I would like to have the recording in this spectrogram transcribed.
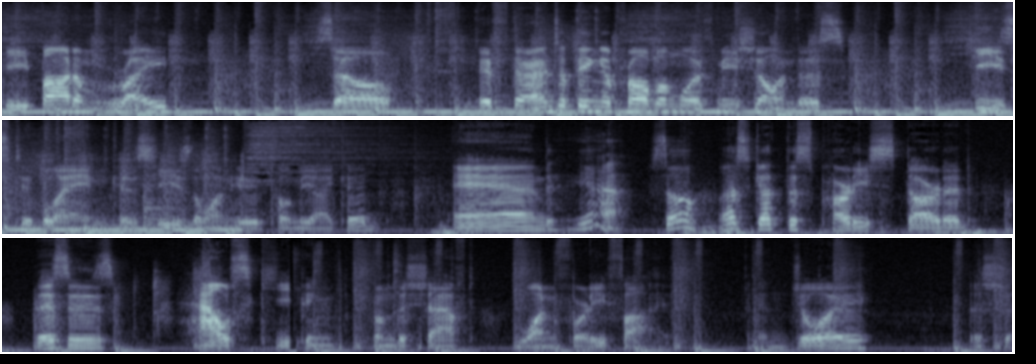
the bottom right. So if there ends up being a problem with me showing this, he's to blame because he's the one who told me I could. And yeah, so let's get this party started. This is housekeeping from the Shaft 145. And enjoy the show.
